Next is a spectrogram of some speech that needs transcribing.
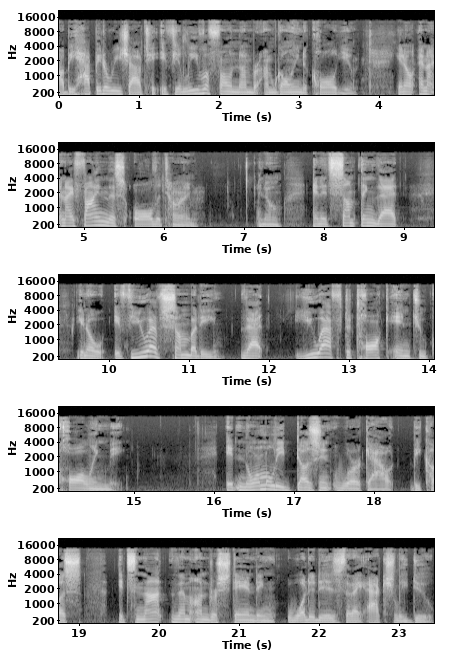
I'll be happy to reach out to you. If you leave a phone number, I'm going to call you. You know, and, and I find this all the time you know and it's something that you know if you have somebody that you have to talk into calling me it normally doesn't work out because it's not them understanding what it is that I actually do.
